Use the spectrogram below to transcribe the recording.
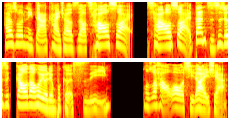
他就说，你等下看一下就知道，超帅，超帅。但只是就是高到会有点不可思议。我说好，我期待一下。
